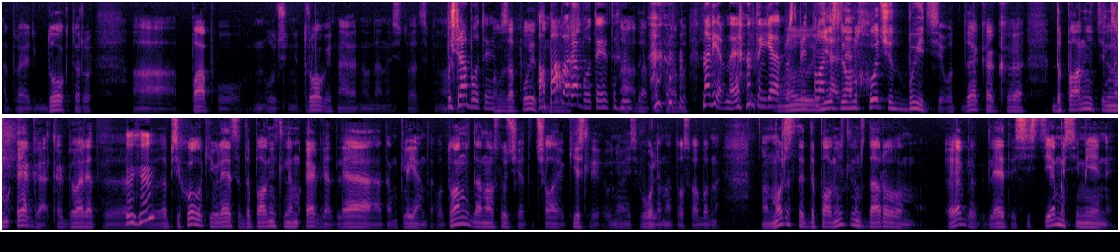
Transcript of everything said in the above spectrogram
отправить к доктору, а, папу лучше не трогать, наверное, в данной ситуации. Пусть работает. Он запоет. А папа будет- работает. А, да, папа работает. Наверное, я просто Ну, предполагаю. Если он хочет быть, вот, да, как э, дополнительным эго, как говорят, э, психолог является дополнительным эго для там, клиента. Вот он в данном случае, этот человек, если у него есть воля на то свободно, он может стать дополнительным здоровым эго для этой системы семейной,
